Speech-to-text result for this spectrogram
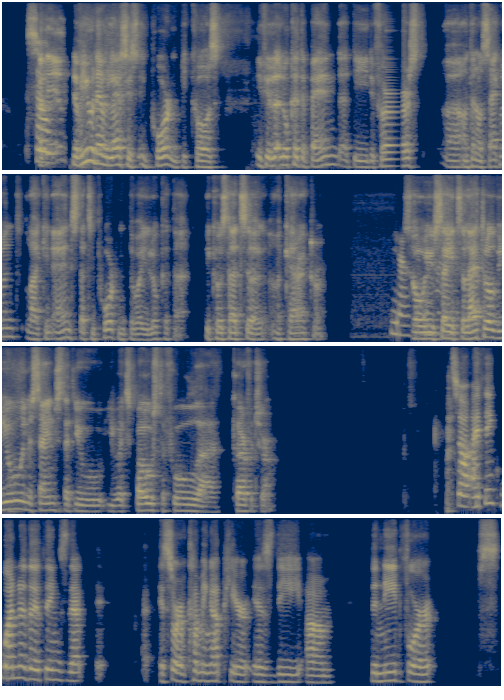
So the, the, view, nevertheless, is important because if you look at the band at the the first uh, antennal segment, like in ants, that's important the way you look at that because that's a, a character. Yeah. So you say it's a lateral view in the sense that you you expose the full uh, curvature. So I think one of the things that is sort of coming up here is the um, the need for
